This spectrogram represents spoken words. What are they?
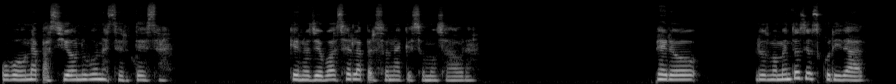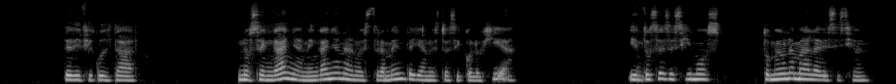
Hubo una pasión, hubo una certeza que nos llevó a ser la persona que somos ahora. Pero los momentos de oscuridad, de dificultad, nos engañan, engañan a nuestra mente y a nuestra psicología. Y entonces decimos, tomé una mala decisión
